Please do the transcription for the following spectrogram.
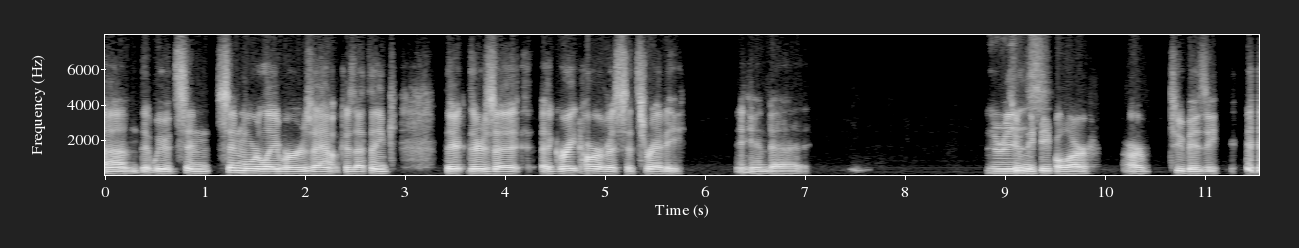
um, that we would send send more laborers out because I think there, there's a, a great harvest that's ready, and uh, there is too many people are are too busy. and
